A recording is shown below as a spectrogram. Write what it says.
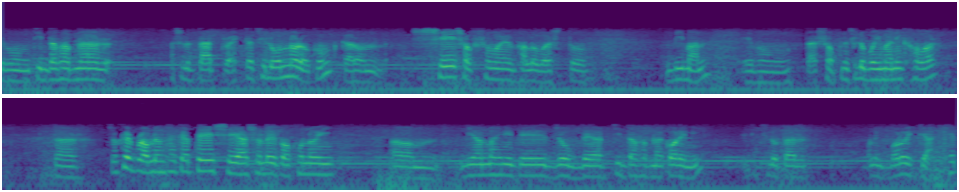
এবং চিন্তা ভাবনার আসলে তার ট্র্যাকটা ছিল অন্যরকম, কারণ সে সবসময় ভালোবাসতো বিমান এবং তার স্বপ্ন ছিল বৈমানিক হওয়ার। তার চোখের প্রবলেম থাকাতে সে আসলে কখনোই বিমান বাহিনীতে যোগ দেওয়ার চিন্তা ভাবনা করেনি। এটি ছিল তার অনেক বড় একটি আক্ষেপ।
